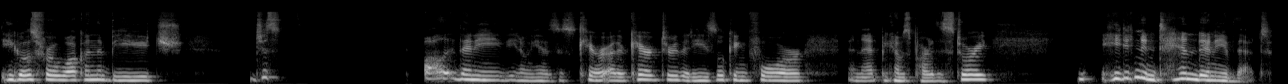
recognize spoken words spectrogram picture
he goes for a walk on the beach just all then he you know he has this care other character that he's looking for and that becomes part of the story he didn't intend any of that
